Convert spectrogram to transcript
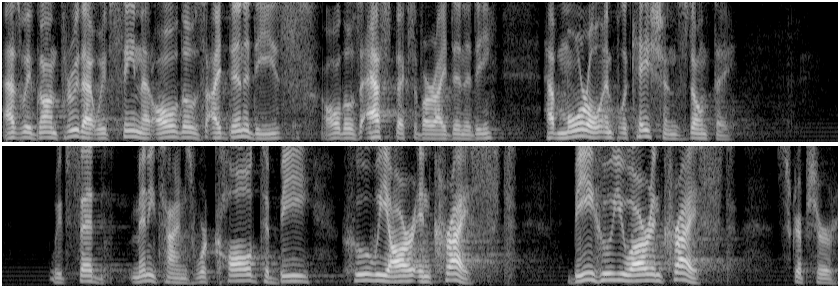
as we've gone through that, we've seen that all those identities, all those aspects of our identity, have moral implications, don't they? We've said many times we're called to be who we are in Christ. Be who you are in Christ, Scripture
